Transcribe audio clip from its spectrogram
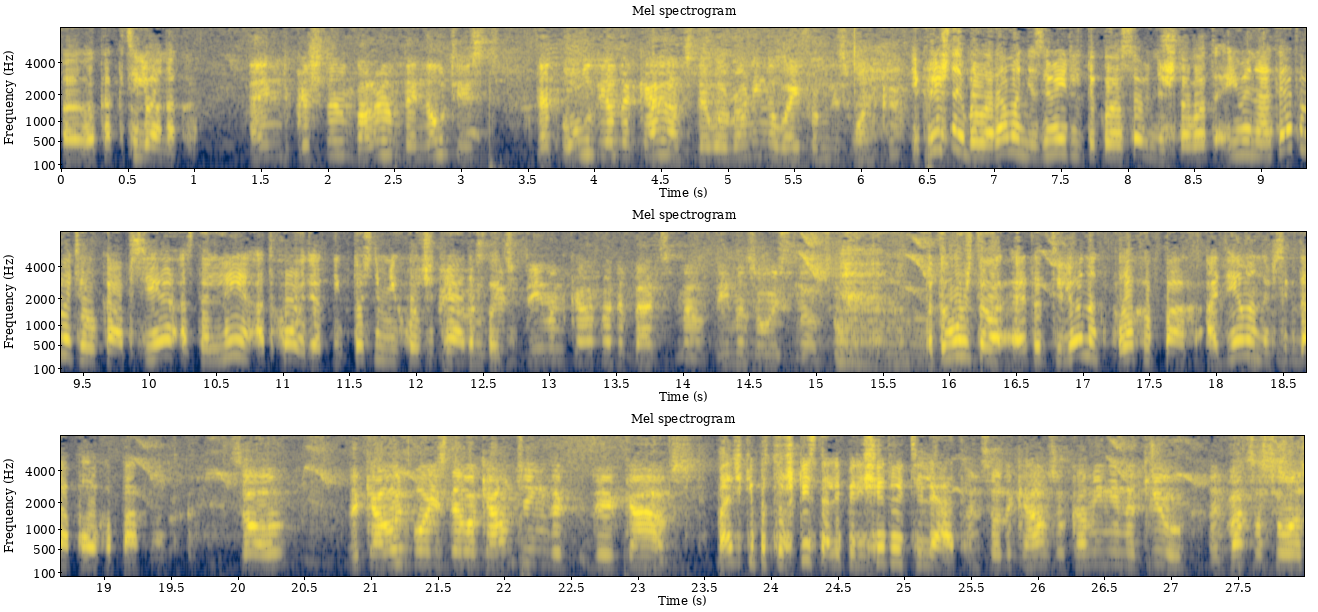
э, как теленок. And Krishna and Balaram, they noticed И Кришна и Баларама не заметили такой особенности, что вот именно от этого телка все остальные отходят, никто с ним не хочет рядом быть. Потому что этот теленок плохо пах, а демоны всегда плохо пахнут. So the coward boys they were counting the, the calves. Мальчики-пастушки стали пересчитывать телят. So the calves were coming in a queue, and Vatsasura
